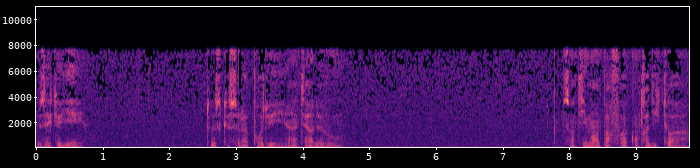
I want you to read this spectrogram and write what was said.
Vous accueillez tout ce que cela produit à l'intérieur de vous. Comme sentiment parfois contradictoire.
